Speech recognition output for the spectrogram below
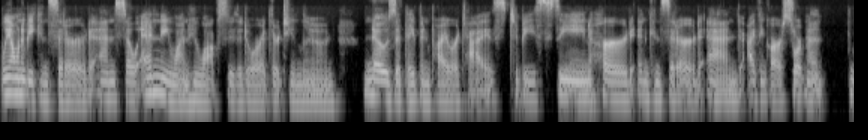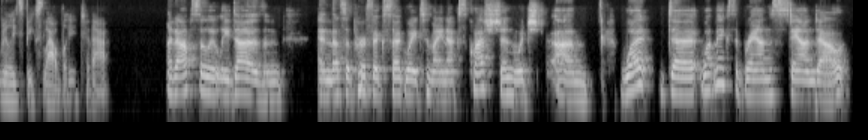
We all want to be considered. And so anyone who walks through the door at 13 Lune knows that they've been prioritized to be seen, heard, and considered. And I think our assortment really speaks loudly to that. It absolutely does. And and that's a perfect segue to my next question, which um, what do, what makes a brand stand out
